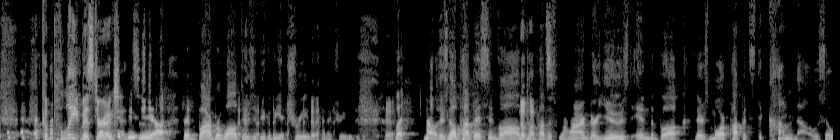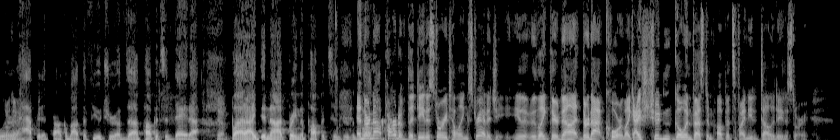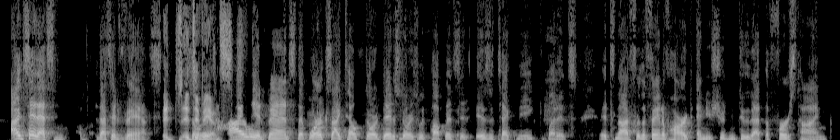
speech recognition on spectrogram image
complete misdirection. The, uh, the, Barbara Walters, if you could be a tree, what kind of tree would you be? Yeah. But no, there's no puppets involved. No puppets. no puppets. were harmed or used in the book. There's more puppets to come, though. So we're okay. happy to talk about the future of the puppets of data. Yeah. But I did not bring the puppets into the and book. And they're not part of the data storytelling strategy. Like they're not. They're not core. Like I shouldn't go invest in puppets if I need to tell a data story. I'd say that's that's advanced. It's it's so advanced, highly advanced. That works. I tell story, data stories with puppets. It is a technique, but it's it's not for the faint of heart, and you shouldn't do that the first time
